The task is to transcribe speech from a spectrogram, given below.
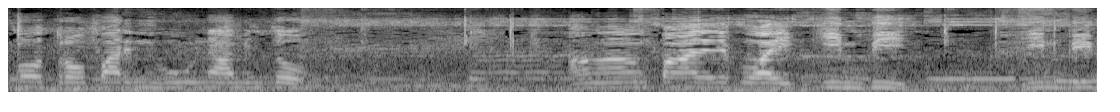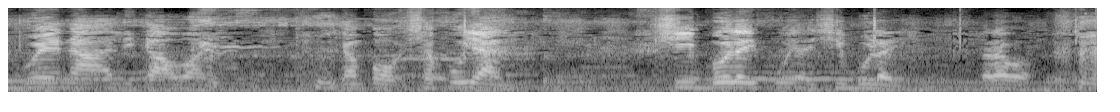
Ito tropa rin ho namin to. Ang, ang pangalan niya po ay Kimby. Kimby Buena Alikaway. Yan po, siya po yan. Shibulay po yan, Shibulay. Tara po.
